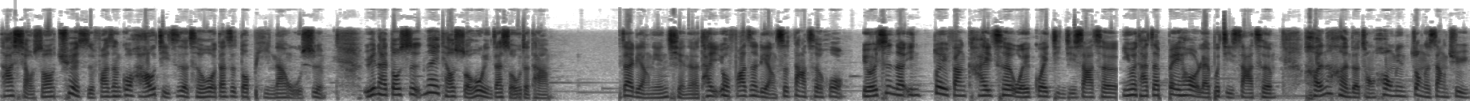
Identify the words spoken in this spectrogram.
他小时候确实发生过好几次的车祸，但是都平安无事。原来都是那条守护灵在守护着他。在两年前呢，他又发生了两次大车祸。有一次呢，因对方开车违规紧急刹车，因为他在背后来不及刹车，狠狠的从后面撞了上去。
